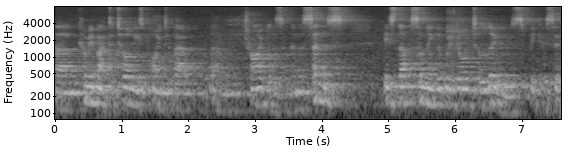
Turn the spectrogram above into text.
Um, coming back to Tony's point about um, tribalism, in a sense, is that something that we're going to lose? Because if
